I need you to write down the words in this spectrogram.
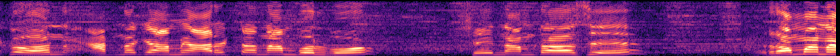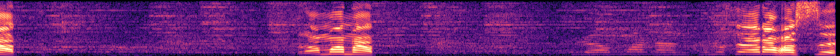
এখন আপনাকে আমি আরেকটা নাম বলব। সেই নামটা আছে রমানাথ। রমানাথ। কোনো চেহারা ভাসছে?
